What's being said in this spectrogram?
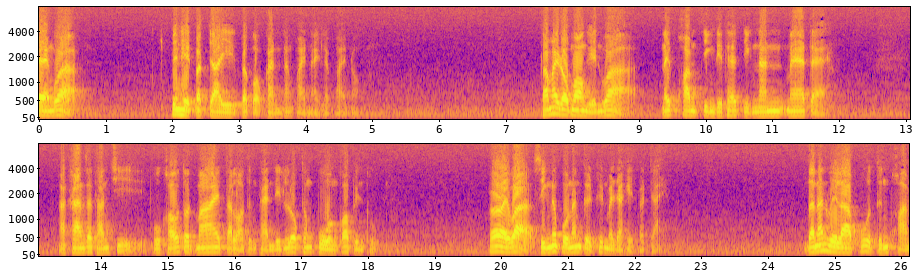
ดงว่าเป็นเหตุปัจจัยประกอบกันทั้งภายในและภายนอกทำให้เรามองเห็นว่าในความจริงที่แท้จริงนั้นแม้แต่ อาคารสถานที่ภูเขาต้นไม้ตลอดถึงแผ่นดินโลกทั้งปวงก็เป็นทุกข์เพราะอะไรว่าสิ่งทั้งปวงนั้นเกิดขึ้นมาจากเหตุปัจจัย ดังนั้นเวลาพูดถึงความ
